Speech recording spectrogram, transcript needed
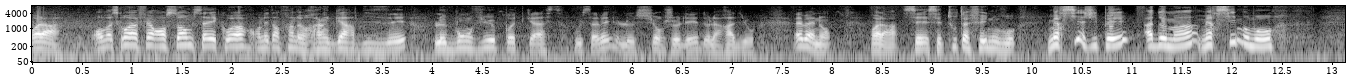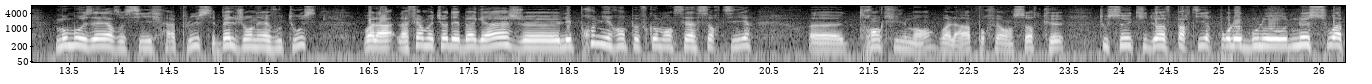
Voilà, on va, ce qu'on va faire ensemble, vous savez quoi? On est en train de ringardiser le bon vieux podcast. Vous savez, le surgelé de la radio. Eh ben non, voilà, c'est tout à fait nouveau. Merci à JP, à demain. Merci Momo. Momo Zers aussi, à plus. Belle journée à vous tous. Voilà, la fermeture des bagages. Euh, les premiers rangs peuvent commencer à sortir euh, tranquillement. Voilà, pour faire en sorte que tous ceux qui doivent partir pour le boulot ne soient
